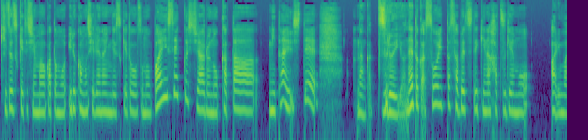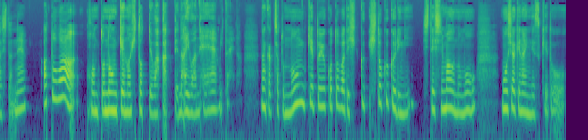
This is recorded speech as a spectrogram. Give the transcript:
傷つけてしまう方もいるかもしれないんですけど、そのバイセクシャルの方に対して、なんかずるいよねとか、そういった差別的な発言もありましたね。あとは、ほんと、のんけの人って分かってないわね、みたいな。なんかちょっとのんけという言葉でひく、ひとくくりにしてしまうのも申し訳ないんですけど、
